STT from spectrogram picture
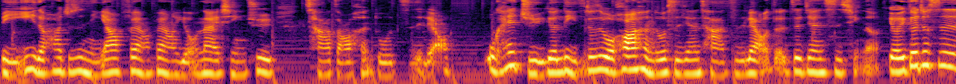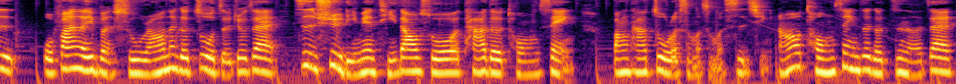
笔译的话，就是你要非常非常有耐心去查找很多资料。我可以举一个例子，就是我花很多时间查资料的这件事情呢，有一个就是我翻了一本书，然后那个作者就在自序里面提到说他的同性帮他做了什么什么事情，然后同性这个字呢，在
